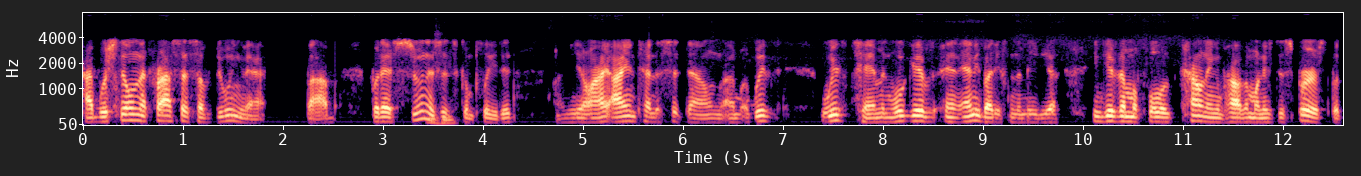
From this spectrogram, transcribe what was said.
I, we're still in the process of doing that, Bob. But as soon as mm-hmm. it's completed, you know, I, I intend to sit down um, with with Tim, and we'll give and anybody from the media and give them a full accounting of how the money is dispersed. But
